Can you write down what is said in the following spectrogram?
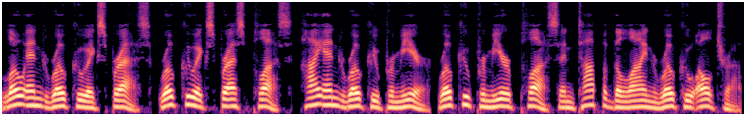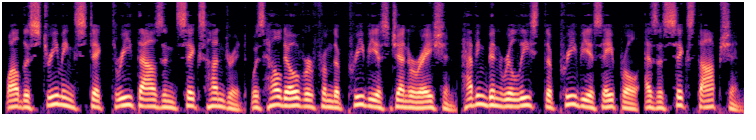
low-end Roku Express, Roku Express Plus, high-end Roku Premier, Roku Premier Plus and top-of-the-line Roku Ultra, while the streaming stick 3600 was held over from the previous generation having been released the previous April as a sixth option.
